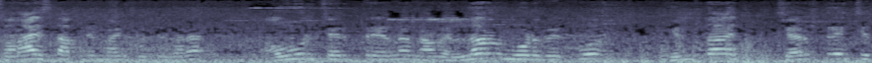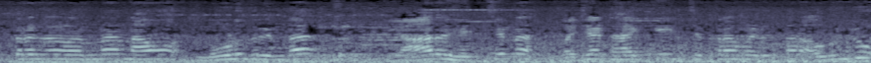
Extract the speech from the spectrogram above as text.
ಸ್ವರಾಯ್ ಸ್ಥಾಪನೆ ಮಾಡಿಕೊಟ್ಟಿದ್ದಾರೆ ಅವ್ರ ಚರಿತ್ರೆಯನ್ನು ನಾವೆಲ್ಲರೂ ನೋಡಬೇಕು. ಇಂಥ ಚರಿತ್ರೆ ಚಿತ್ರಗಳನ್ನು ನಾವು ನೋಡೋದ್ರಿಂದ ಯಾರು ಹೆಚ್ಚಿನ ಬಜೆಟ್ ಹಾಕಿ ಚಿತ್ರ ಮಾಡಿರ್ತಾರೋ ಅವ್ರಿಗೂ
